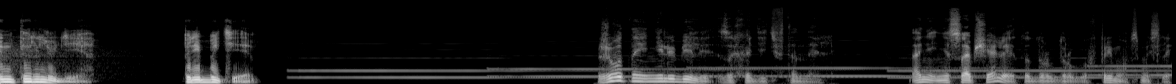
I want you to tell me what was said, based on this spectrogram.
Интерлюдия. Прибытие. Животные не любили заходить в тоннель. Они не сообщали это друг другу в прямом смысле.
